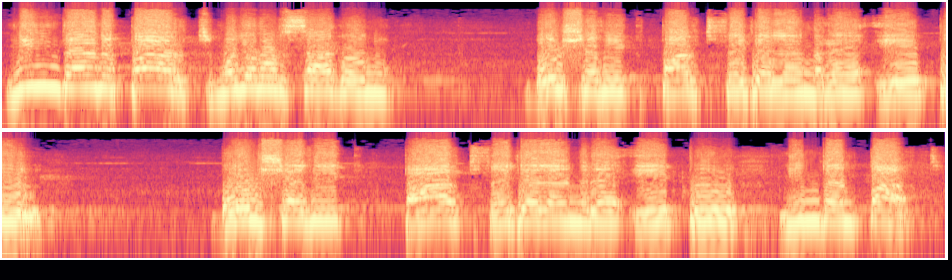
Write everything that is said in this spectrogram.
minden párt Magyarországon bolsevik párt fegyelemre épül. Bolsevik párt fegyelemre épül minden párt.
